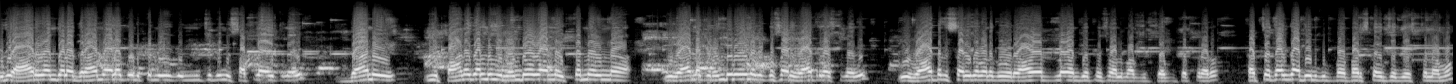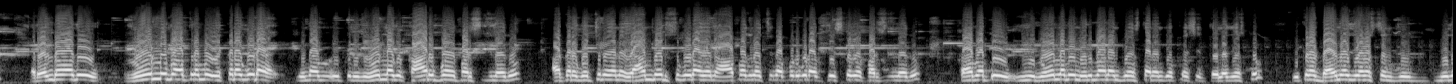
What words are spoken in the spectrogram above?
ఇది ఆరు వందల గ్రామాలకు నుంచి దీన్ని సప్లై అవుతున్నాయి. దాని ఈ పానగల్లు ఈ రెండో వాళ్ళ ఇక్కడనే ఉన్న ఈ వాళ్ళకు రెండు రోజులకు ఒకసారి వాటర్ వస్తున్నది. ఈ వాటర్ సరిగా మనకు రావట్లేదు అని చెప్పేసి వాళ్ళు మాకు చెప్తున్నారు. ఖచ్చితంగా దీనికి ప- పరిష్కరించే చేస్తున్నాము. రెండవది రోడ్లు మాత్రము ఎక్కడ కూడా ఇప్పుడు రోడ్లకు కారు పోయే పరిస్థితి లేదు. అక్కడికి వచ్చిన ఏమైనా అంబులెన్స్ కూడా ఏమైనా ఆపదలు వచ్చినప్పుడు కూడా తీసుకునే పరిస్థితి లేదు. కాబట్టి ఈ రోడ్లను నిర్మాణం చేస్తారని చెప్పేసి తెలియజేస్తూ ఇక్కడ డ్రైనేజ్ వ్యవస్థ మీద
